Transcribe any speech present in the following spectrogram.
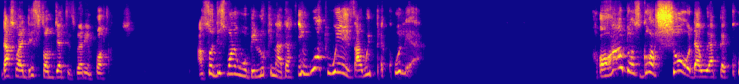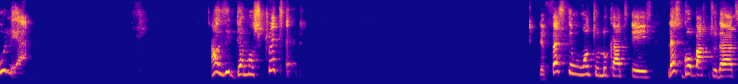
That's why this subject is very important. And so this morning we'll be looking at that. In what ways are we peculiar? Or how does God show that we are peculiar? How is it demonstrated? The first thing we want to look at is let's go back to that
